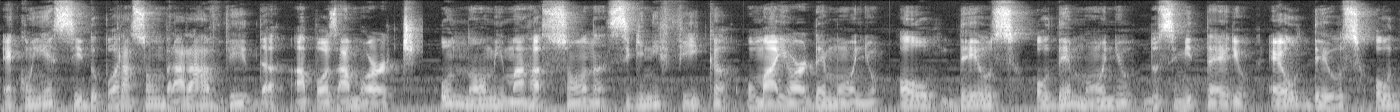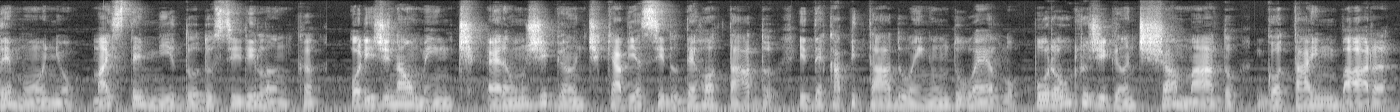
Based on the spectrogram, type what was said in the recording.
é conhecido por assombrar a vida após a morte. O nome Mahasona significa o maior demônio, ou Deus ou demônio do cemitério. É o Deus ou demônio mais temido do Sri Lanka. Originalmente era um gigante que havia sido derrotado e decapitado em um duelo por outro gigante chamado Gotaimbara.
